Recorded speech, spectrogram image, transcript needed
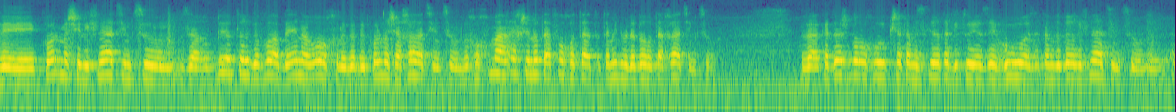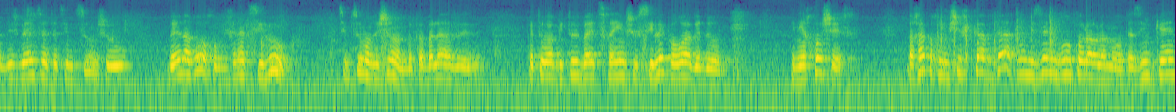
וכל מה שלפני הצמצום זה הרבה יותר גבוה באין ארוך לגבי כל מה שאחר הצמצום, וחוכמה, איך שלא תהפוך אותה, אתה תמיד מדבר אותה אחרי הצמצום. והקדוש ברוך הוא, כשאתה מזכיר את הביטוי הזה, הוא, אז אתה מדבר לפני הצמצום. אז, אז יש באמצע את הצמצום שהוא באין ארוך, הוא מבחינת סילוק, הצמצום הראשון בקבלה, זה, כתוב הביטוי בעץ חיים שהוא סילק אורו הגדול, ונהיה חושך. ואחר כך הוא המשיך קו דק, ומזה נבראו כל העולמות. אז אם כן,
